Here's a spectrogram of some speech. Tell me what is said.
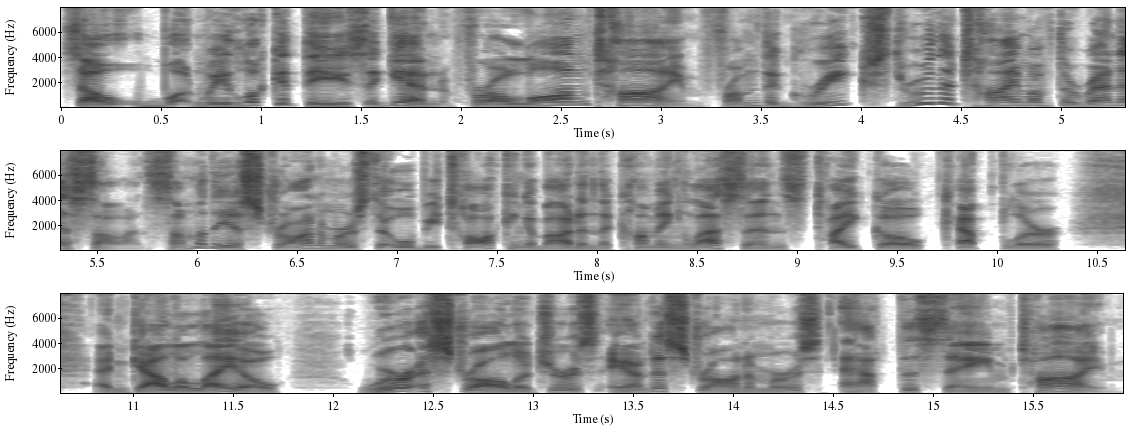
So when we look at these again for a long time from the Greeks through the time of the Renaissance, some of the astronomers that we'll be talking about in the coming lessons, Tycho, Kepler, and Galileo were astrologers and astronomers at the same time.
